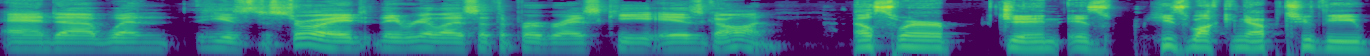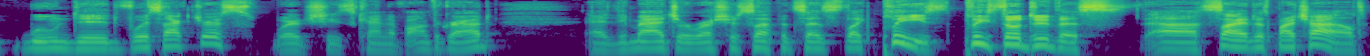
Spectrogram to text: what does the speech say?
And uh, when he is destroyed, they realize that the progress key is gone. Elsewhere, Jin is he's walking up to the wounded voice actress where she's kind of on the ground, and the manager rushes up and says, "Like, please, please don't do this. Uh, is my child."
